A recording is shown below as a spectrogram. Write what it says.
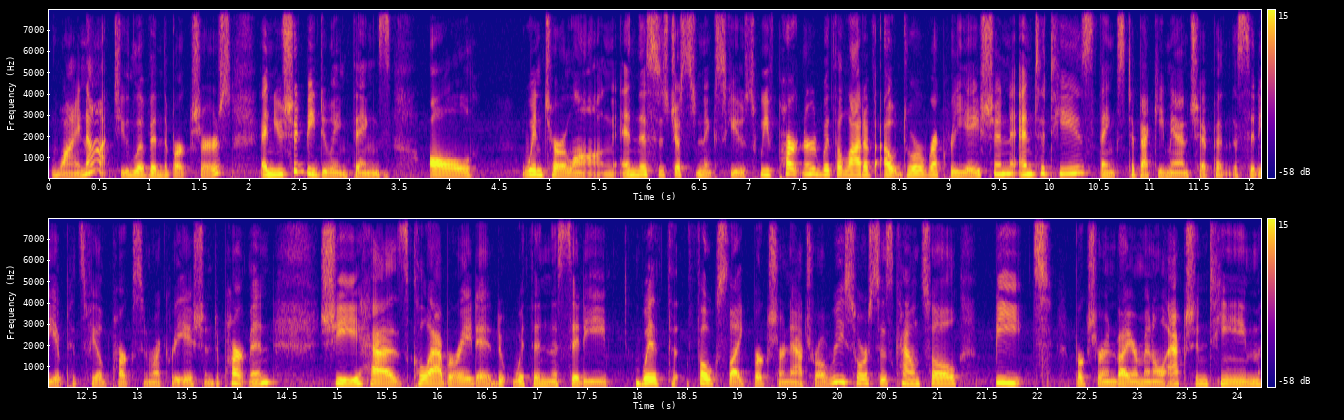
why not? You live in the Berkshires and you should be doing things all winter long. And this is just an excuse. We've partnered with a lot of outdoor recreation entities, thanks to Becky Manship at the City of Pittsfield Parks and Recreation Department. She has collaborated within the city with folks like Berkshire Natural Resources Council, BEAT, Berkshire Environmental Action Team,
